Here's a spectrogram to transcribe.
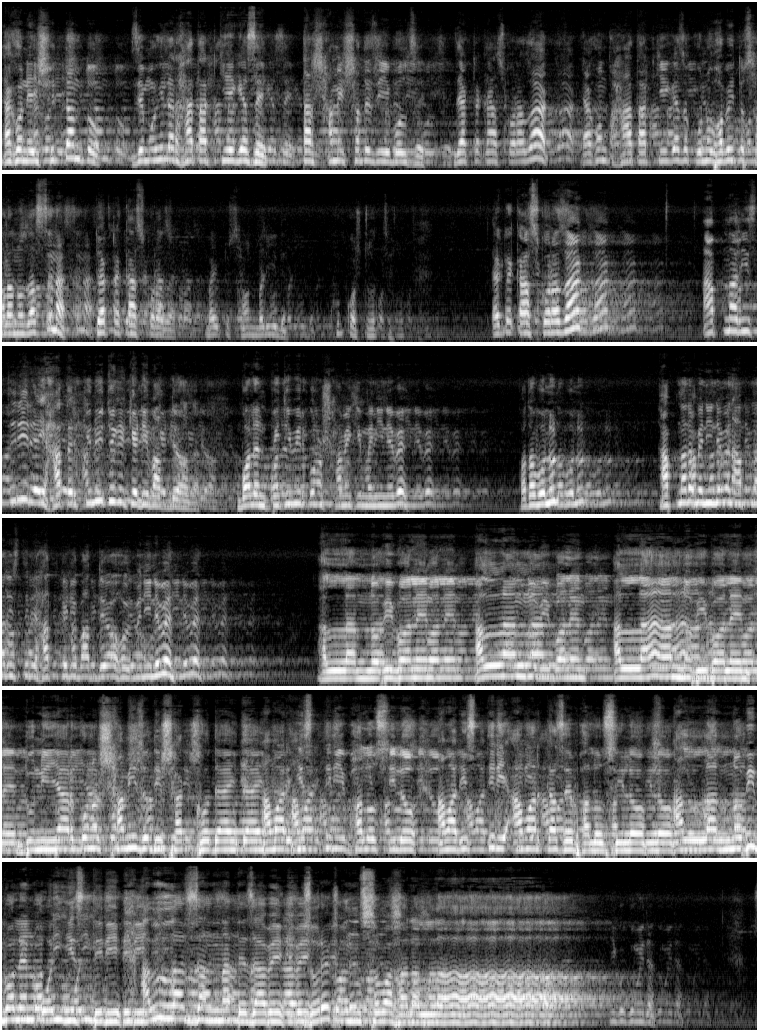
এখন এই সিদ্ধান্ত যে মহিলার হাত আটকিয়ে গেছে, তার স্বামীর সাথে যে বলছে যে একটা কাজ করা যাক, এখন তো হাত আটকিয়ে গেছে, কোনোভাবেই তো ছাড়ানো যাচ্ছে না, তো একটা কাজ করা যাক। ভাই, একটু সাউন্ড বাড়িয়ে দেন, খুব কষ্ট হচ্ছে। একটা কাজ করা যাক, আপনার স্ত্রীর এই হাতের কিনুই থেকে কেটে বাদ দেওয়া যাক। বলেন, পৃথিবীর কোন স্বামী কি মেনে নেবে? কথা বলুন। বলুন আপনারা মেনে নেবেন, আপনার স্ত্রীর হাত কেটে বাদ দেওয়া হবে মেনে নেবেন? আল্লাহ নবী বলেন আল্লাহ নবী বলেন আল্লাহ নবী বলেন, দুনিয়ার কোন স্বামী যদি সাক্ষ্য দেয়, আমার স্ত্রী ভালো ছিল, আমার স্ত্রী আমার কাছে ভালো ছিল। আল্লাহ নবী বলেন, ওই স্ত্রী আল্লাহ জান্নাতে যাবে। জোরে কোন, সুবহানাল্লাহ।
